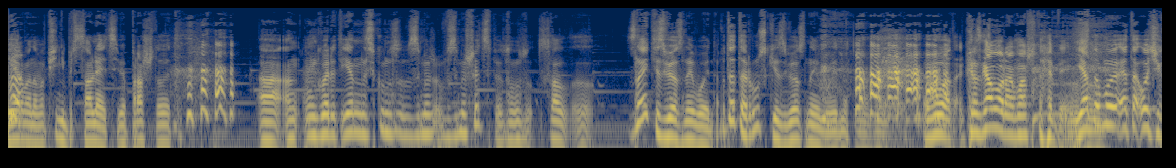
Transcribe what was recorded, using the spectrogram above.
Германа, вообще не представляет себе, про что это. А, он, он говорит, я на секунду в замешательстве, он сказал, «Э, знаете «Звездные войны»? Вот это русские «Звездные войны». Вот, к разговору о масштабе. Я думаю, это очень,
